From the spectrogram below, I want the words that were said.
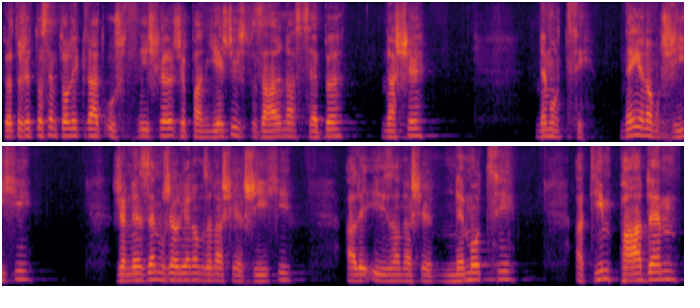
Protože to jsem tolikrát už slyšel, že pan Ježíš vzal na sebe naše nemoci. Nejenom hříchy, že nezemřel jenom za naše hříchy, ale i za naše nemoci a tím pádem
